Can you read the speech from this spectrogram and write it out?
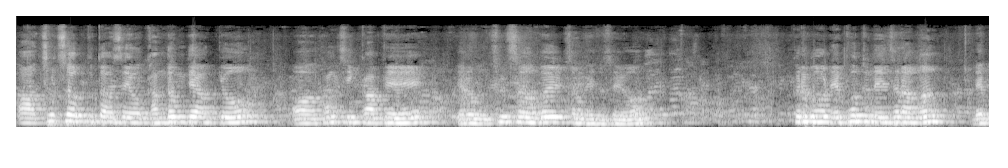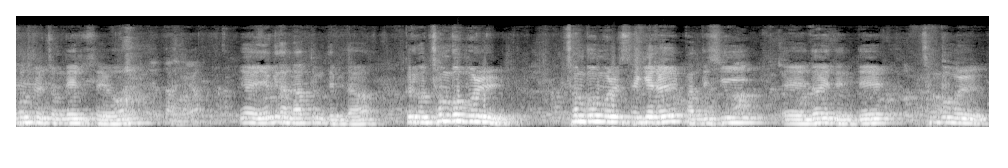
아 출석부터 하세요 감동대학교 어, 공식 카페 여러분 출석을 좀 해주세요 그리고 레포트 낸 사람은 레포트를 좀 내주세요 예 여기다 놔두면 됩니다 그리고 첨부물 첨부물 세 개를 반드시 예, 넣어야 되는데 첨부물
